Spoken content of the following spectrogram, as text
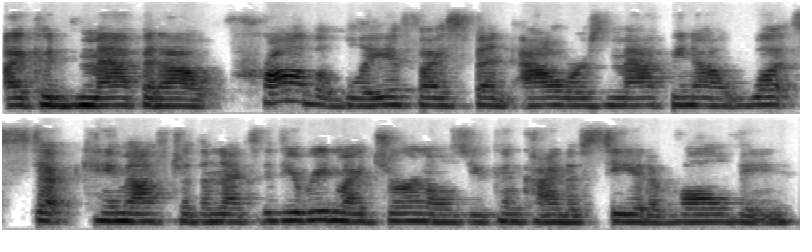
I could map it out probably if I spent hours mapping out what step came after the next. If you read my journals, you can kind of see it evolving.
